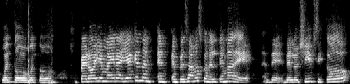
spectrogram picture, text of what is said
fue todo, fue todo. Pero oye, Mayra, ya que em, empezamos con el tema de, de, de, los chips y todo,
